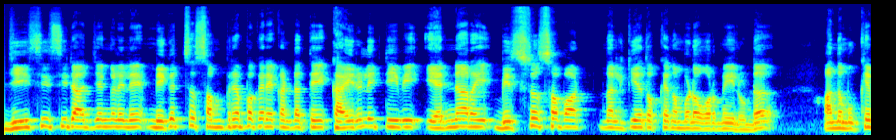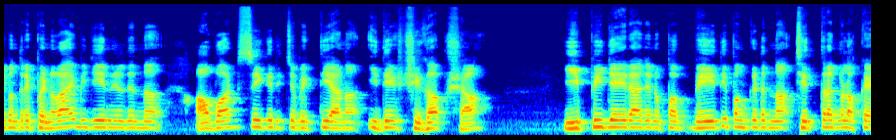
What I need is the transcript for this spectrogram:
ജി സി സി രാജ്യങ്ങളിലെ മികച്ച സംരംഭകരെ കണ്ടെത്തി Kairali T V N R I business award നൽകിയതൊക്കെ നമ്മുടെ ഓർമ്മയിലുണ്ട്. അന്ന് മുഖ്യമന്ത്രി പിണറായി വിജയനിൽ നിന്ന് അവാർഡ് സ്വീകരിച്ച വ്യക്തിയാണ് ഇതേ ഷിഹാബ് ഷാ. ഇ പി ജയരാജനൊപ്പം വേദി പങ്കിടുന്ന ചിത്രങ്ങളൊക്കെ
